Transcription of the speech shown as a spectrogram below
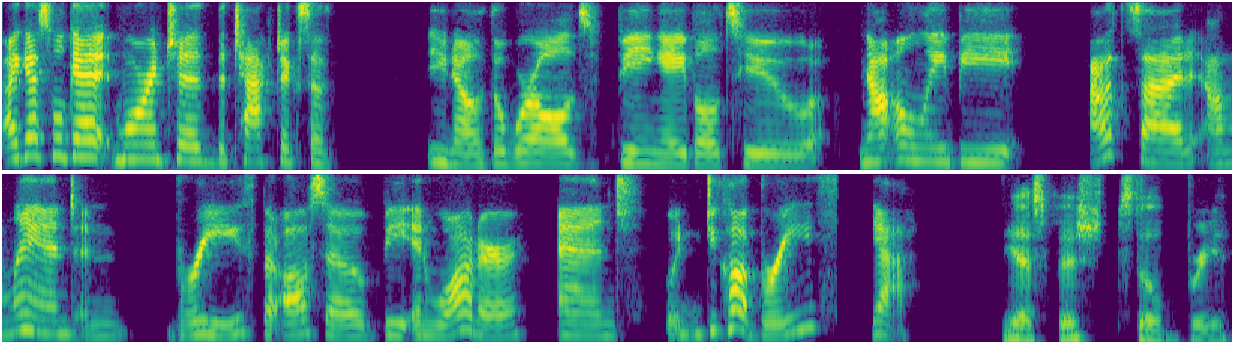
I guess we'll get more into the tactics of you know the world being able to not only be outside on land and breathe, but also be in water and do you call it breathe? Yeah, yes, fish still breathe.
